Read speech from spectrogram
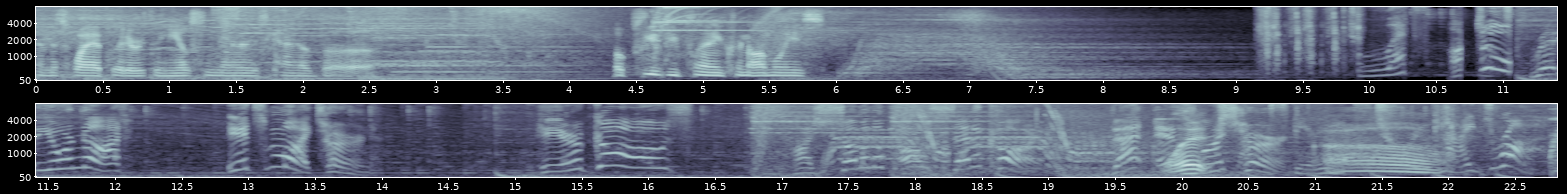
And that's why I put everything else in there is kind of, uh... Oh, please be playing Chronomalies. Let's do Ready or not, it's my turn. Here goes. I summon a. I'll set a card. That ends What? my turn. experience. Oh. I draw.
